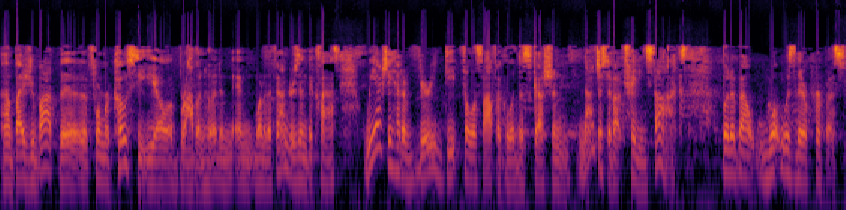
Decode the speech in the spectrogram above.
uh, Baiju Bhatt, the former co-CEO of Robinhood and, and one of the founders into class, we actually had a very deep philosophical discussion, not just about trading stocks, but about what was their purpose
